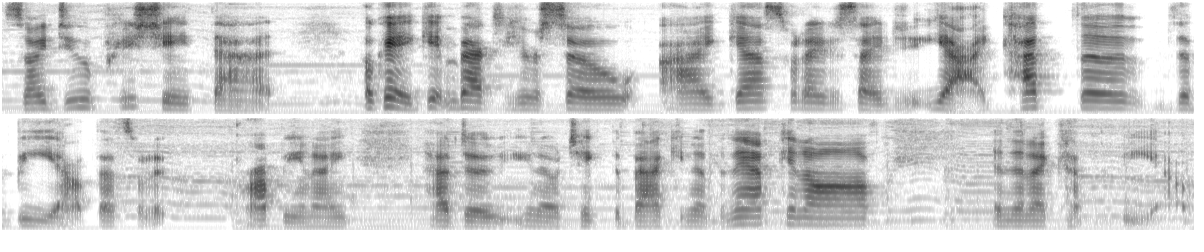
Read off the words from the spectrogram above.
So I do appreciate that. Okay, getting back to here. So I guess what I decided to do, yeah, I cut the the bee out. That's what it probably, and I had to, you know, take the backing of the napkin off, and then I cut the bee out.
